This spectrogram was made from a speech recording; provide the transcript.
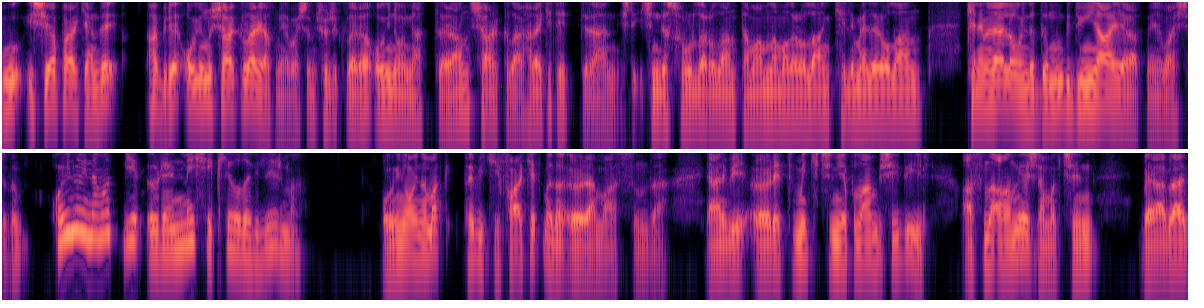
bu işi yaparken de habire oyunu şarkılar yazmaya başladım. Çocuklara oyun oynattıran şarkılar, hareket ettiren, işte içinde sorular olan, tamamlamalar olan, kelimeler olan, kelimelerle oynadığım bir dünya yaratmaya başladım. Oyun oynamak bir öğrenme şekli olabilir mi? Oyun oynamak tabii ki fark etmeden öğrenme aslında. Yani bir öğretmek için yapılan bir şey değil. Aslında anı yaşamak için beraber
